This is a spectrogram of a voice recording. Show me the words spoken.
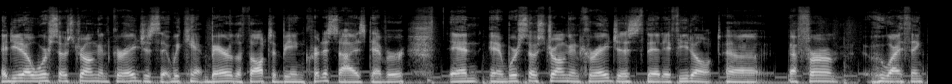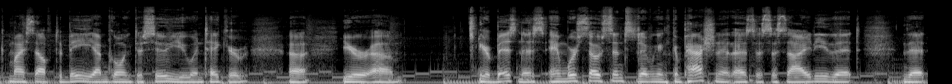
and you know we're so strong and courageous that we can't bear the thought of being criticized." ever, and and we're so strong and courageous that if you don't uh, affirm who I think myself to be, I'm going to sue you and take your uh, your um, your business. And we're so sensitive and compassionate as a society that that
